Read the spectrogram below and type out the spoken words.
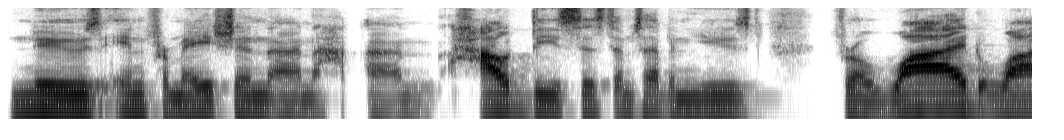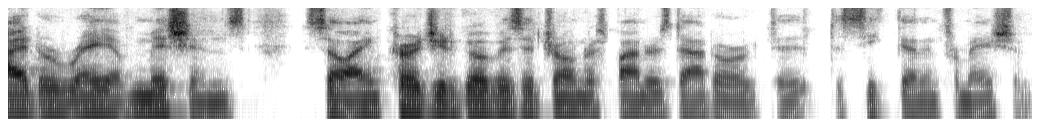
news, information on, on how these systems have been used for a wide, wide array of missions. So I encourage you to go visit droneresponders.org to, to seek that information.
